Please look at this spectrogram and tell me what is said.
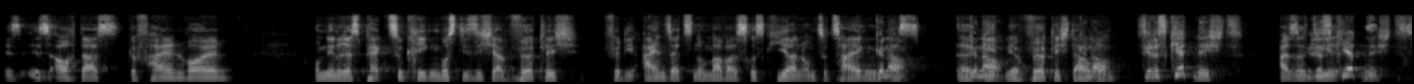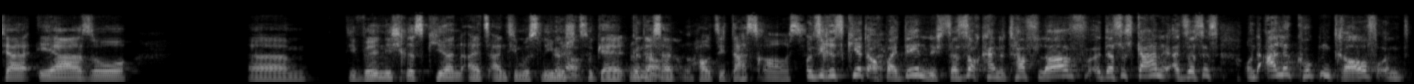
es ist auch das gefallen wollen. Um den Respekt zu kriegen, muss die sich ja wirklich für die einsetzen, um mal was riskieren, um zu zeigen, genau. das äh, genau. geht mir wirklich darum. Genau. Sie riskiert nichts. Also Sie die riskiert nichts. Ist ja eher so, ähm, die will nicht riskieren, als antimuslimisch genau. zu gelten genau. und deshalb haut sie das raus. Und sie riskiert auch bei denen nichts. Das ist auch keine Tough Love. Das ist gar nicht. Also das ist und alle gucken drauf und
